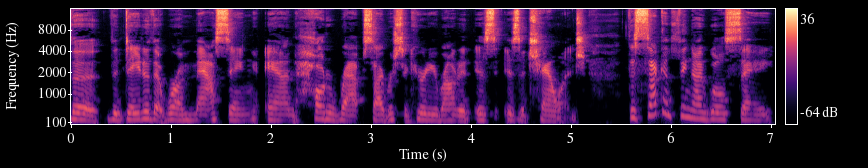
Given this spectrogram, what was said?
the, the data that we're amassing and how to wrap cybersecurity around it is, is a challenge. The second thing I will say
